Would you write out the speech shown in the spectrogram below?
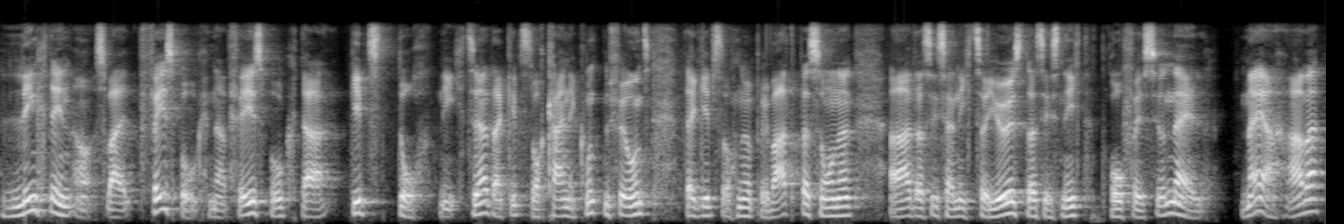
LinkedIn aus, weil Facebook, na Facebook, da gibt's doch nichts, ja, da gibt's doch keine Kunden für uns, da gibt's doch nur Privatpersonen, äh, das ist ja nicht seriös, das ist nicht professionell. Naja, aber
